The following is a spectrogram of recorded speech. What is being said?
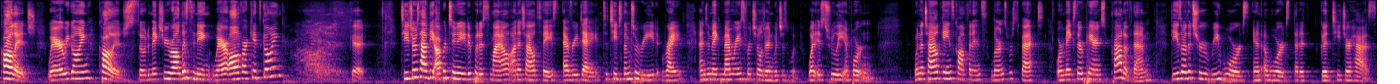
college. Where are we going? College. So to make sure you're all listening, where are all of our kids going? Good. Teachers have the opportunity to put a smile on a child's face every day, to teach them to read, write, and to make memories for children, which is what is truly important. When a child gains confidence, learns respect, or makes their parents proud of them, these are the true rewards and awards that a good teacher has.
